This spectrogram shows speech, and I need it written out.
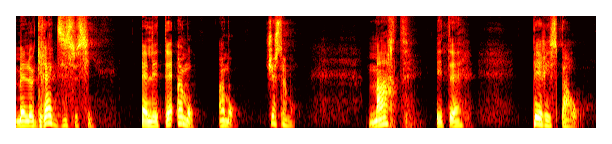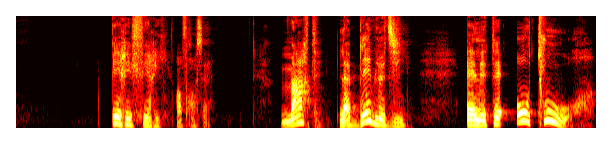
Mais le grec dit ceci, elle était un mot, un mot, juste un mot. Marthe était périsparo, périphérie en français. Marthe, la Bible dit, elle était autour,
